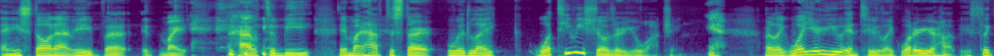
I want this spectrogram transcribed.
any stone at me, but it might have to be. It might have to start with like, what TV shows are you watching? Yeah. or like what are you into? Like what are your hobbies? Like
